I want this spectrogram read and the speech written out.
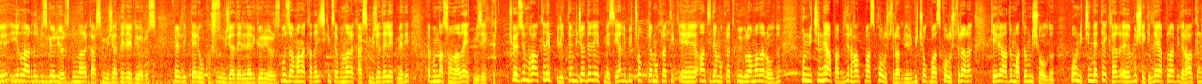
yıllardır biz görüyoruz. Bunlara karşı mücadele ediyoruz. Verdikleri hukuksuz mücadeleleri görüyoruz. Bu zamana kadar hiç kimse bunlara karşı mücadele etmedi ve bundan sonra da etmeyecektir. Çözüm halkın hep birlikte mücadele etmesi. Yani birçok demokratik, e, antidemokratik uygulamalar oldu. Bunun için ne yapabilir? Halk baskı oluşturabilir. Birçok baskı oluşturarak geri adım atılmış oldu. Onun için de tekrar e, bu şekilde yapılabilir. Halkın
